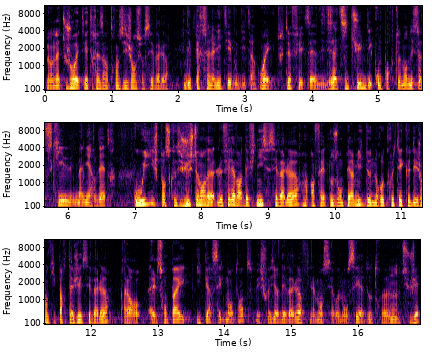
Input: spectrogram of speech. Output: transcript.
mais on a toujours été très intransigeant sur ces valeurs. Des personnalités, vous dites. Hein. Oui, tout à fait. C'est-à-dire des attitudes, des comportements, des soft skills, une manière d'être Oui, je pense que justement le fait d'avoir défini ces valeurs, en fait, nous ont permis de ne recruter que des gens qui partageaient ces valeurs. Alors, elles ne sont pas hyper segmentantes, mais choisir des valeurs, finalement, c'est renoncer à d'autres Mm. sujets.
